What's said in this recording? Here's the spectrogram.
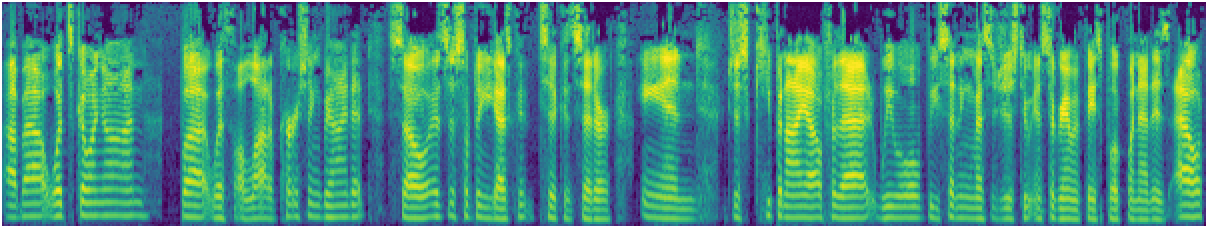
about what's going on but with a lot of cursing behind it. So it's just something you guys can, to consider and just keep an eye out for that. We will be sending messages to Instagram and Facebook when that is out.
